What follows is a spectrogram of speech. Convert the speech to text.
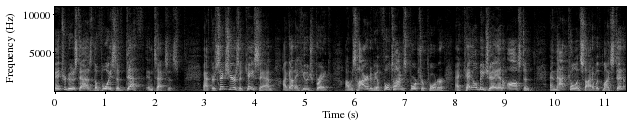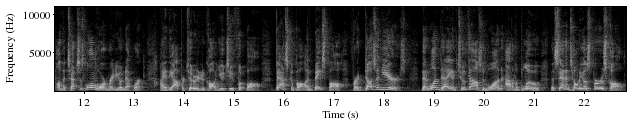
introduced as the voice of death in Texas. After six years at KSAM, I got a huge break. I was hired to be a full time sports reporter at KLBJ in Austin, and that coincided with my stint on the Texas Longhorn Radio Network. I had the opportunity to call UT football, basketball, and baseball for a dozen years. Then one day in 2001, out of the blue, the San Antonio Spurs called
